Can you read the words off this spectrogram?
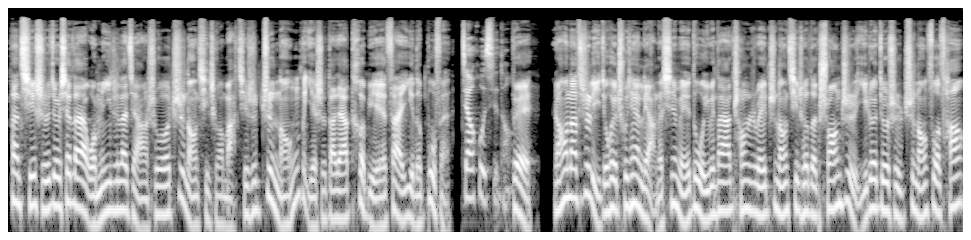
但其实就是现在我们一直在讲说智能汽车嘛，其实智能也是大家特别在意的部分。交互系统。对。然后呢，这里就会出现两个新维度，因为大家称之为智能汽车的双智，一个就是智能座舱，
